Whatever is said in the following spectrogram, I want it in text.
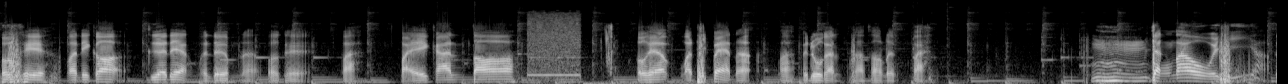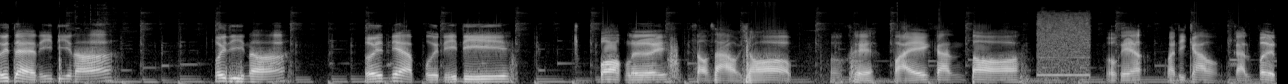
โอเค วันนี้ก็เกลือแดงเหมือนเดิมนะ โอเคไปไปกันต่อ โอเคครับ วันที่แปดนะมาไปดูกันสามสองหนึ่งไปอืมจังเน่าไอ้ที่เฮ้ยแต่นี้ดีนะ เฮ้ยดีนะ เฮ้ยเนี่ยปืนนี้ดี บอกเลยสาวๆชอบ โอเค ไปกันต่อ โอเคครับวันที่เก้าการเปิด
